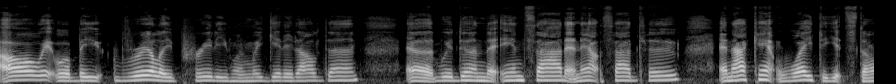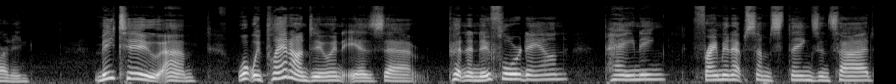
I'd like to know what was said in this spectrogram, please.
Oh, it will be really pretty when we get it all done. Uh, we're doing the inside and outside too, and I can't wait to get started. Me too. Um, what we plan on doing is uh, putting a new floor down, painting, framing up some things inside.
